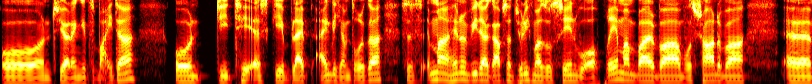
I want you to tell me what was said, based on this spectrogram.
Und ja, dann geht es weiter. Und die TSG bleibt eigentlich am Drücker. Es ist immer hin und wieder gab es natürlich mal so Szenen, wo auch Bremen am Ball war, wo es schade war. Äh,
